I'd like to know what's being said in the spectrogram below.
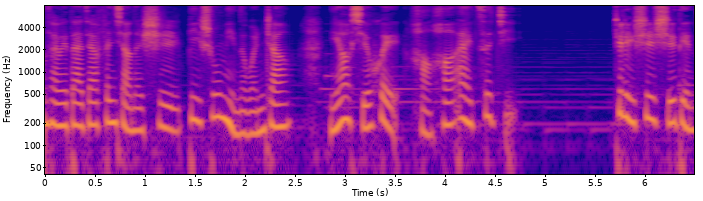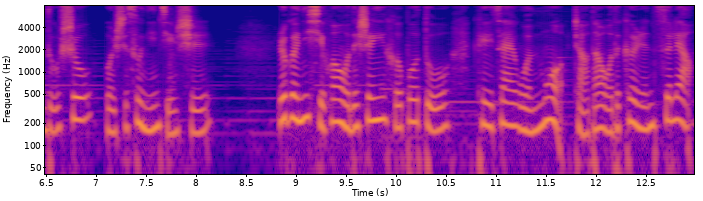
刚才为大家分享的是毕淑敏的文章，你要学会好好爱自己。这里是十点读书，我是素年锦时。如果你喜欢我的声音和播读，可以在文末找到我的个人资料，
